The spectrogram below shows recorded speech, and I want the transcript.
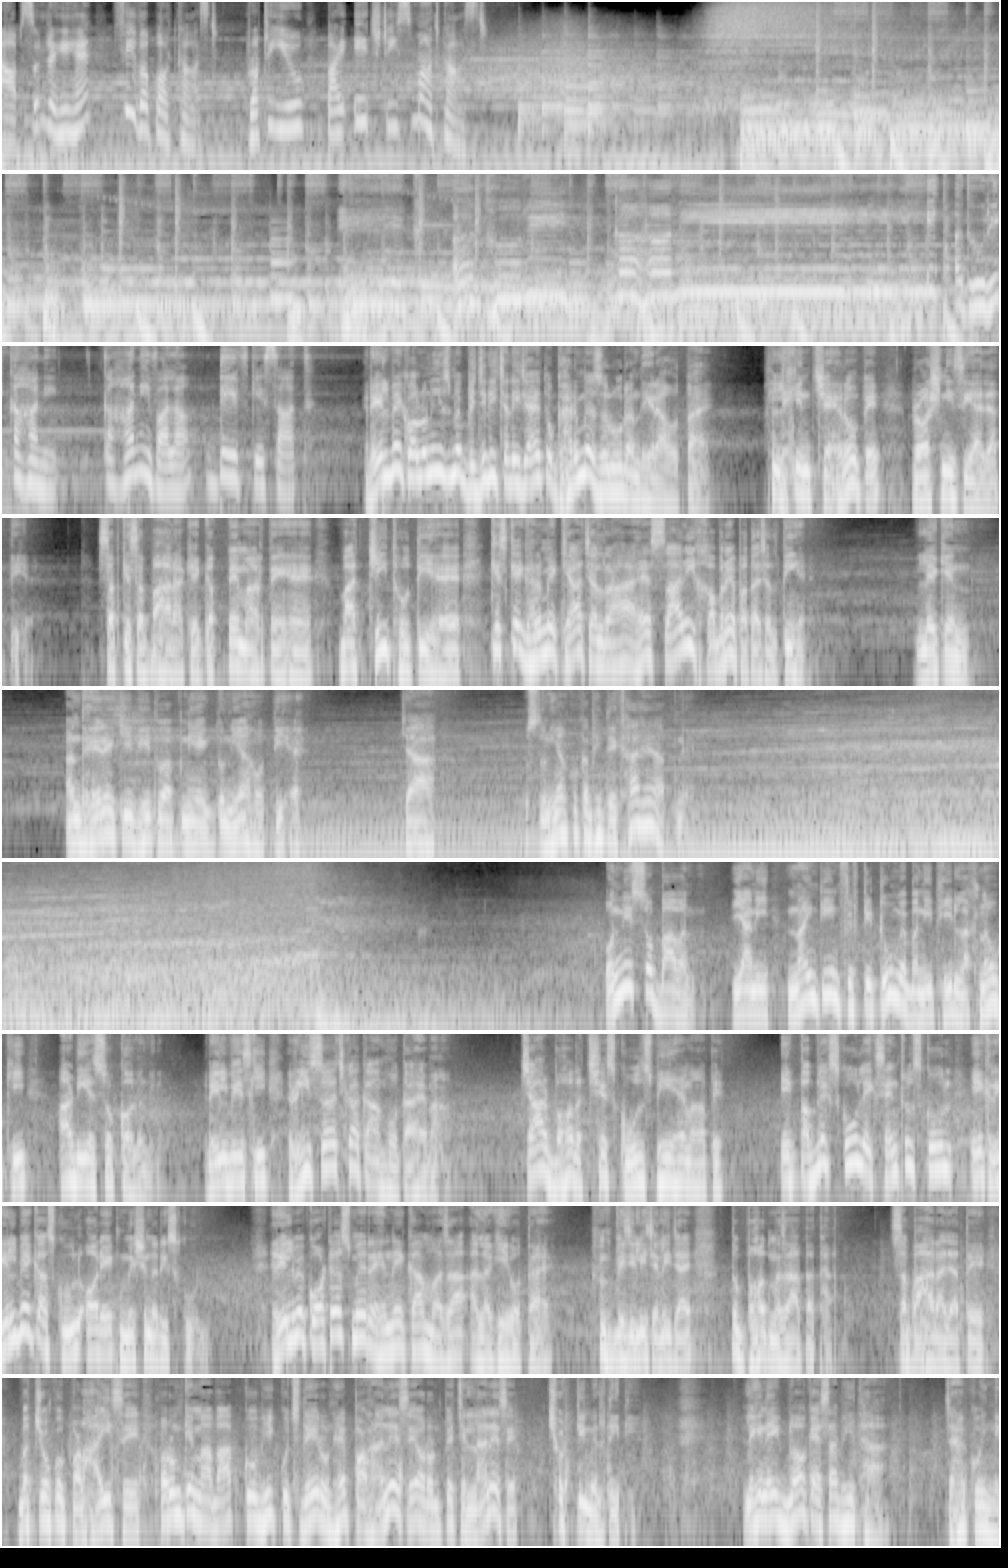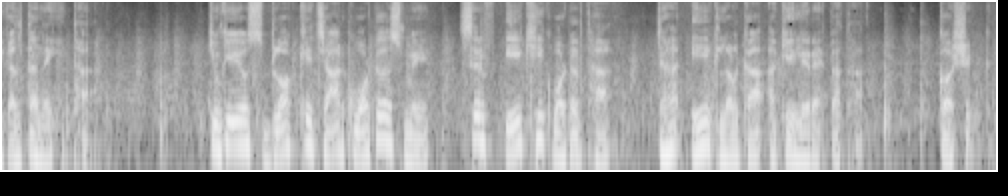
आप सुन रहे हैं fever podcast brought to you by H smartcast. एक अधूरी कहानी। एक अधूरी कहानी कहानी वाला देव के साथ। रेलवे कॉलोनीज में बिजली चली जाए तो घर में ज़रूर अंधेरा होता है। लेकिन चेहरों पे रोशनी सी आ जाती है। सबके सब बाहर आके गप्पे मारते हैं, बातचीत होती है, किसके घर में क्या चल रहा है, सारी खबरें पता चलती हैं। लेकिन अंधेरे की भी तो अपनी एक दुनिया होती है। क्या उस दुनिया को कभी देखा है आपने? उन्नीस सौ बावन यानी 1952 में बनी थी लखनऊ की आरडीएसओ कॉलोनी। रेलवेज की रिसर्च का काम होता है वहाँ। चार बहुत अच्छे स्कूल्स भी हैं वहाँ पे। एक पब्लिक स्कूल, एक सेंट्रल स्कूल, एक रेलवे का स्कूल और एक मिशनरी स्कूल। रेलवे क्वार्टर्स में रहने का मज़ा अलग ही होता है। बिजली चली जाए तो बहुत मज़ा आता था। सब बाहर आ जाते, बच्चों को पढ़ाई से और उनके माँ बाप को भी कुछ देर उन्हें पढ़ाने से और उन पे चिल्लाने से छुट्टी मिलती थी। लेकिन एक ब्लॉक ऐसा भी था जहाँ कोई निकलता नहीं था। क्योंकि उस ब्लॉक के चार क्वार्टर्स में सिर्फ़ एक ही क्वार्टर था जहाँ एक लड़का अकेले रहता था, कौशिक।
